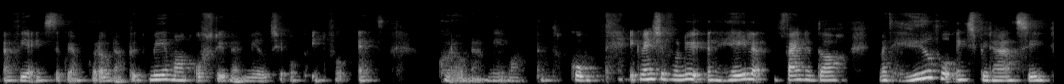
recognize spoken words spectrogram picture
eh, via Instagram corona.meerman of stuur me een mailtje op info coronameerman.com. Ik wens je voor nu een hele fijne dag met heel veel inspiratie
